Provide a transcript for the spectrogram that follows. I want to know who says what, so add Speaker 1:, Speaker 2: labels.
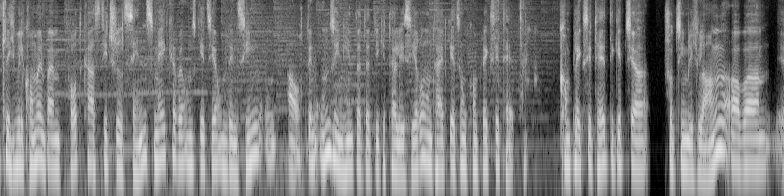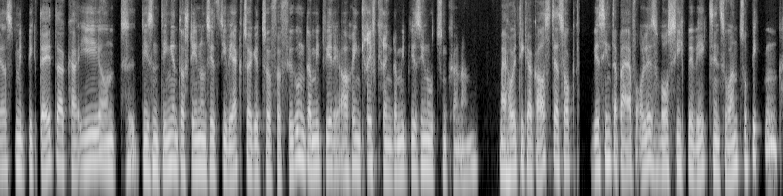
Speaker 1: Herzlich willkommen beim Podcast Digital Sense Maker. Bei uns geht es ja um den Sinn und auch den Unsinn hinter der Digitalisierung und heute geht es um Komplexität. Komplexität, die gibt es ja schon ziemlich lang, aber erst mit Big Data, KI und diesen Dingen, da stehen uns jetzt die Werkzeuge zur Verfügung, damit wir die auch in den Griff kriegen, damit wir sie nutzen können. Mein heutiger Gast, der sagt, wir sind dabei, auf alles, was sich bewegt, Sensoren zu picken.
